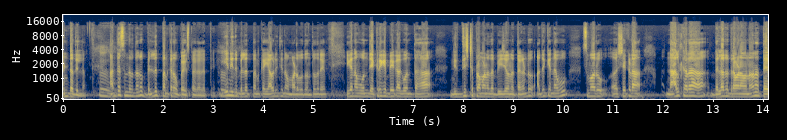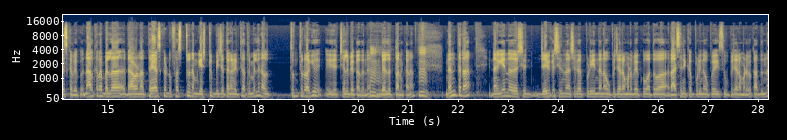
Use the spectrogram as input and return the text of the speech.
ಅಂಟೋದಿಲ್ಲ. ಅಂತ ಸಂದರ್ಭದಲ್ಲಿ ನಾವು ಬೆಲ್ಲದ ಪನಕನ ಉಪಯೋಗಿಸಬೇಕಾಗತ್ತೆ. ಏನಿದು ಬೆಲ್ಲದ ಪನಕ? ಯಾವ ರೀತಿ ನಾವು ಮಾಡಬಹುದು ಅಂತಂದ್ರೆ ಈಗ ನಾವು ಒಂದು ಎಕರೆಗೆ ಬೇಕಾಗುವಂತಹ ನಿರ್ದಿಷ್ಟ ಪ್ರಮಾಣದ ಬೀಜವನ್ನು ತಗೊಂಡು ಅದಕ್ಕೆ ನಾವು ಸುಮಾರು ಶೇಕಡ ನಾಲ್ಕರ ಬೆಲ್ಲದ ದ್ರಾವಣವನ್ನು ತಯಾರಿಸ್ಕೋಬೇಕು. ನಾಲ್ಕರ ಬೆಲ್ಲ ದ್ರಾವಣ ತಯಾರಿಸ್ಕೊಂಡು ಫಸ್ಟ್ ನಮ್ಗೆ ಎಷ್ಟು ಬೀಜ ತಗೊಂಡಿರ್ತೀವಿ ಅದ್ರ ಮೇಲೆ ನಾವು ತುಂತುರಾಗಿ ಇದು ಚೆಲ್ಲಬೇಕು ಅದನ್ನ ಬೆಲ್ಲದ ಪಾನಕನ. ನಂತರ ನಾವೇನು ಜೈವಿಕ ಶಿಲೀನಾಶಕ ಪುಡಿಯಿಂದ ನಾವು ಉಪಚಾರ ಮಾಡಬೇಕು ಅಥವಾ ರಾಸಾಯನಿಕ ಪುಡಿನ ಉಪಯೋಗಿಸಿ ಉಪಚಾರ ಮಾಡಬೇಕು ಅದನ್ನ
